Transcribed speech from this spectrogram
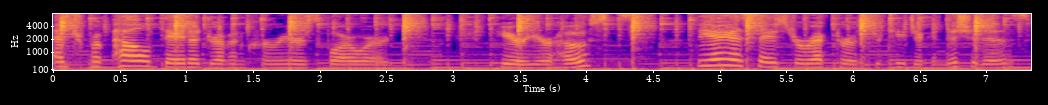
and to propel data driven careers forward. Here are your hosts the ASA's Director of Strategic Initiatives,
